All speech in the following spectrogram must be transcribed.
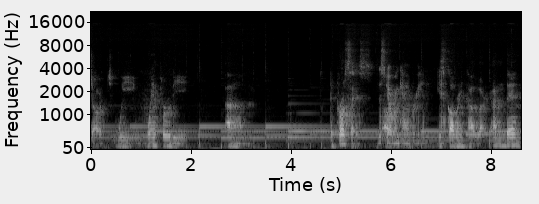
church, we went through the um, the process Discovering Calvary. And, yeah, discovering Calvary, and then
